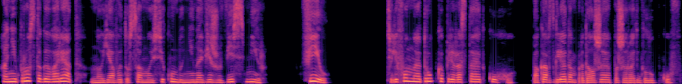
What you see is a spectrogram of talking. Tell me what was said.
Они просто говорят, но я в эту самую секунду ненавижу весь мир. «Фил!» Телефонная трубка прирастает к уху, пока взглядом продолжаю пожирать голубков.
